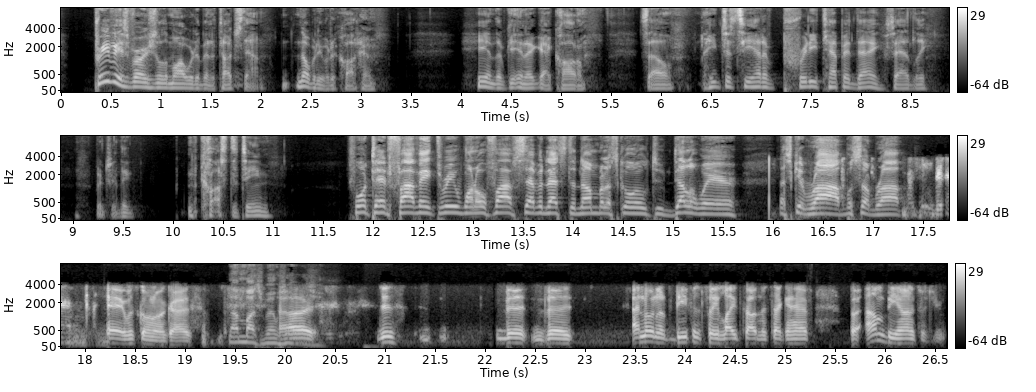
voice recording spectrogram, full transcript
previous version of Lamar would have been a touchdown. Nobody would have caught him. He ended up getting a guy caught him. So he just he had a pretty tepid day, sadly, which I think cost the team. 410-583-1057. That's the number. Let's go to Delaware. Let's get Rob. What's up, Rob? Hey, what's going on, guys? Not much, man. Uh, just the the I know the defense played lights out in the second half, but I'm gonna be honest with you.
